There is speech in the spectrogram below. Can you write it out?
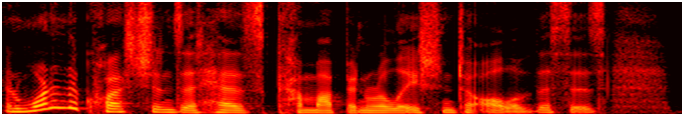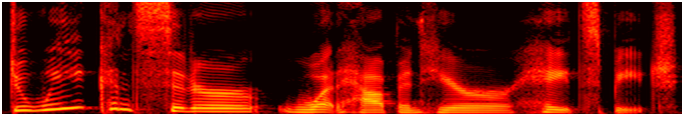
And one of the questions that has come up in relation to all of this is do we consider what happened here hate speech?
